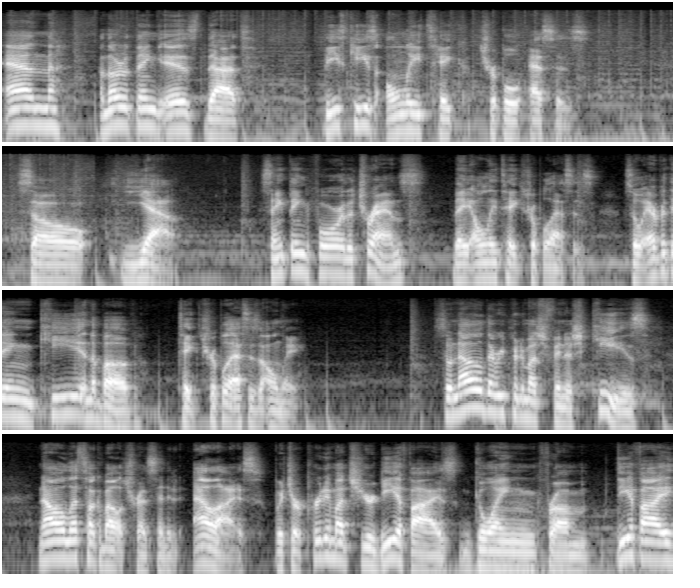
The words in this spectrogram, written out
And another thing is that these keys only take triple S's. So, yeah. Same thing for the trans, they only take triple S's. So everything key and above take triple S's only. So now that we pretty much finished keys, now let's talk about Transcendent Allies, which are pretty much your deifies going from deify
